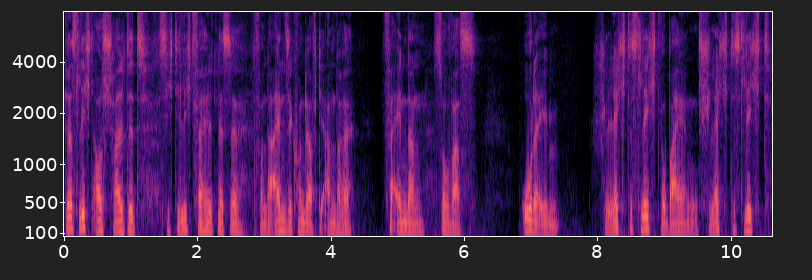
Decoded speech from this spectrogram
das Licht ausschaltet, sich die Lichtverhältnisse von der einen Sekunde auf die andere verändern, sowas. Oder eben schlechtes Licht, wobei ein schlechtes Licht,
